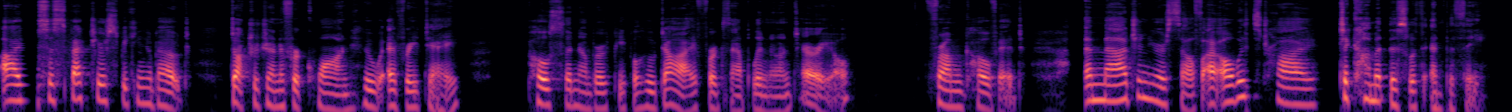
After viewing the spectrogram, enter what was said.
I suspect you're speaking about Dr. Jennifer Kwan, who every day posts the number of people who die, for example, in Ontario from COVID. Imagine yourself, I always try to come at this with empathy.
